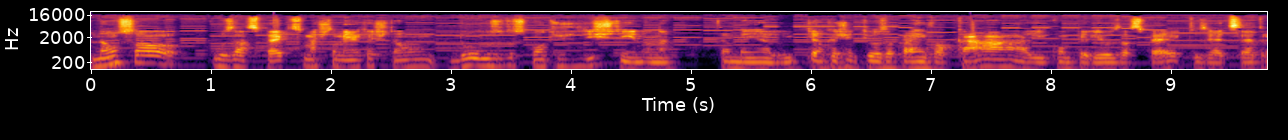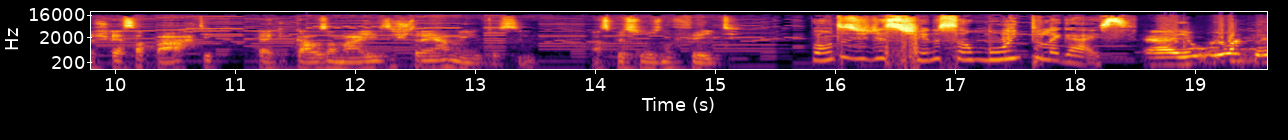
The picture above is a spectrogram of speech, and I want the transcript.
não só os aspectos, mas também a questão do uso dos pontos de destino, né? Também ali, que é o que a gente usa para invocar e compelir os aspectos e etc. Acho que essa parte é a que causa mais estranhamento, assim, as pessoas no Fate pontos de destino são muito legais. É, eu, eu, até,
